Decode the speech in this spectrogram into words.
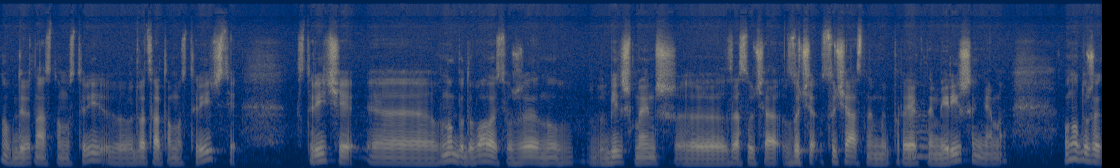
ну, в 19 сторі... в 20 сторіччі, сторіччі воно будувалося вже ну, більш-менш за суча... сучасними проєктними рішеннями. Воно дуже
